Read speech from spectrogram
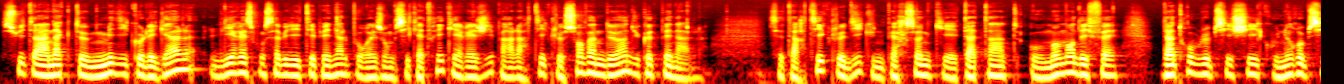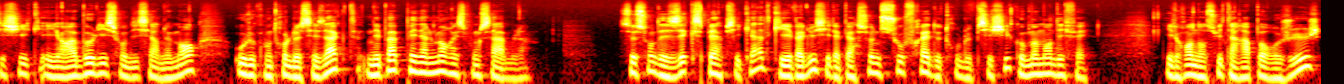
Suite à un acte médico-légal, l'irresponsabilité pénale pour raison psychiatrique est régie par l'article 122.1 du Code pénal. Cet article dit qu'une personne qui est atteinte au moment des faits d'un trouble psychique ou neuropsychique ayant aboli son discernement ou le contrôle de ses actes n'est pas pénalement responsable. Ce sont des experts psychiatres qui évaluent si la personne souffrait de troubles psychiques au moment des faits. Ils rendent ensuite un rapport au juge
